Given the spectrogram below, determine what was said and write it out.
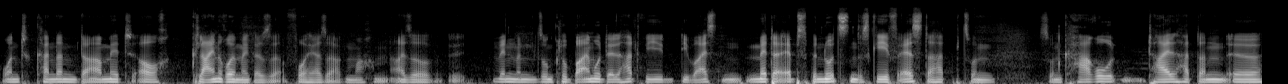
und kann dann damit auch kleinräumige Vorhersagen machen. Also wenn man so ein Globalmodell hat, wie die meisten Meta-Apps benutzen, das GFS, da hat so ein so ein Karo-Teil hat dann äh,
